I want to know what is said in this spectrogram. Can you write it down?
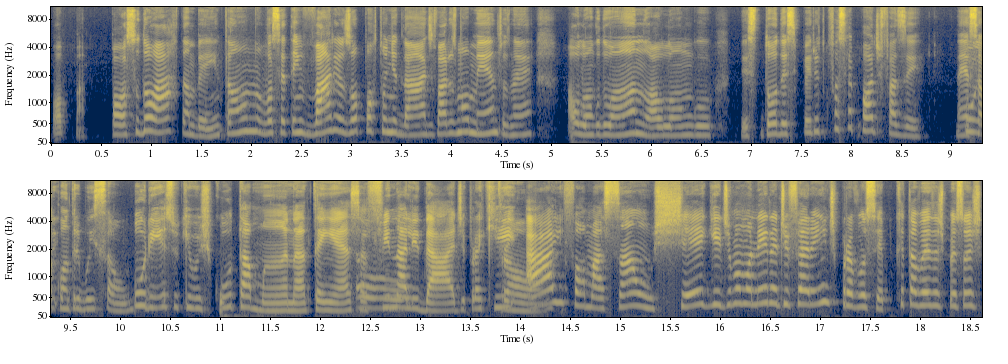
Opa, posso doar também. Então, você tem várias oportunidades, vários momentos, né, ao longo do ano, ao longo de todo esse período que você pode fazer nessa contribuição. Por isso que o Escuta Mana tem essa oh. finalidade para que Pronto. a informação chegue de uma maneira diferente para você, porque talvez as pessoas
